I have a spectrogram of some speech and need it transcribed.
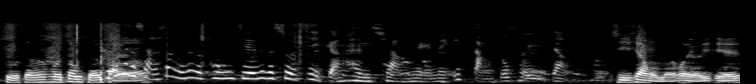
组成活动隔可是那个。想象的那个空间，那个设计感很强哎，每一档都可以这样子。其实像我们会有一些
